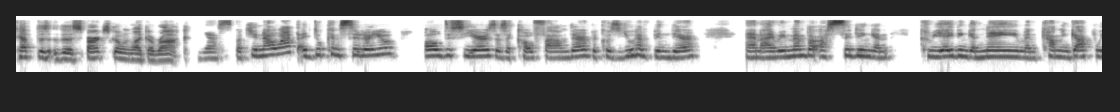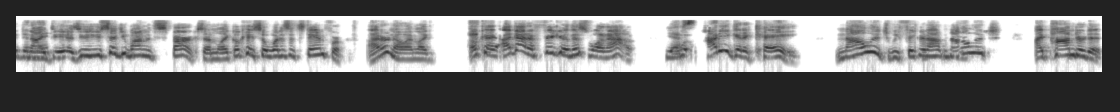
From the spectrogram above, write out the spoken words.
kept the, the sparks going like a rock. Yes, but you know what? I do consider you all these years as a co-founder because you have been there. And i remember us sitting and creating a name and coming up with an ideas. You, you said you wanted sparks. I'm like okay so what does it stand for? I don't know. I'm like okay i gotta figure this one out. Yes. How do you get a k? Knowledge. We figured out knowledge. i pondered it.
